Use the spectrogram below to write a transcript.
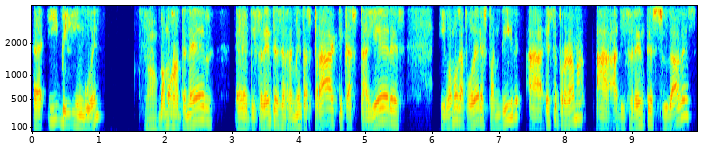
eh, y bilingüe. Vamos a tener eh, diferentes herramientas prácticas, talleres, y vamos a poder expandir a este programa a, diferentes ciudades,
